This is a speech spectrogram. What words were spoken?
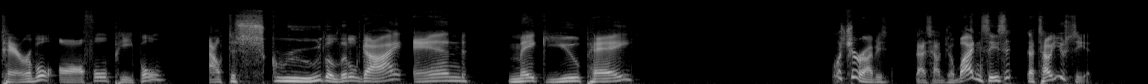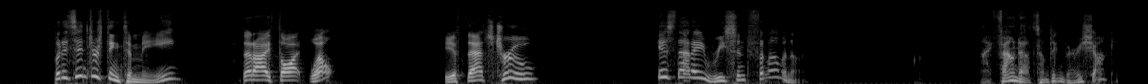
terrible, awful people out to screw the little guy and make you pay? Well, sure, obviously, that's how Joe Biden sees it. That's how you see it. But it's interesting to me that I thought, well, if that's true, is that a recent phenomenon? And I found out something very shocking.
